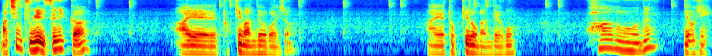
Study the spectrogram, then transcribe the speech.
마침 두 개 있으니까 아예 도끼 만들어 버리죠. 아예 도끼로 만들고 화로는 여기.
